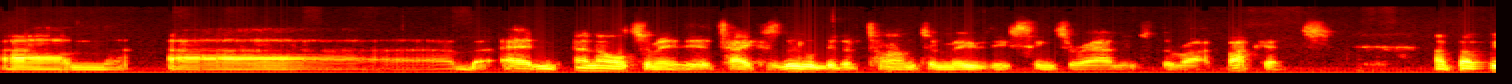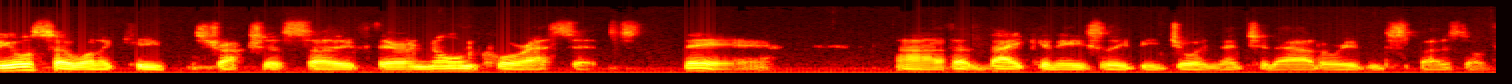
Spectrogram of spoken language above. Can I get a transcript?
Um, uh, and, and ultimately, it takes a little bit of time to move these things around into the right buckets. Uh, but we also want to keep the structure so if there are non-core assets there, uh, that they can easily be joint ventured out or even disposed of.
